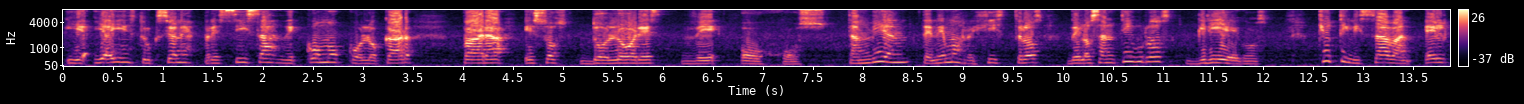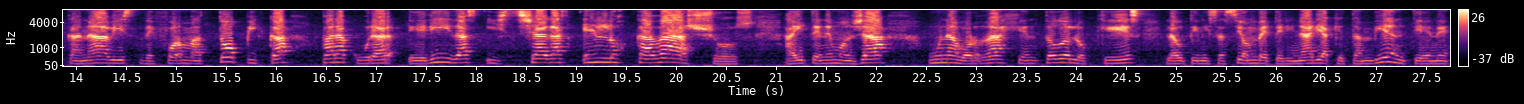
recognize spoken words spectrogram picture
y, hay instrucciones precisas de cómo colocar para esos dolores de ojos. También tenemos registros de los antiguos griegos que utilizaban el cannabis de forma tópica para curar heridas y llagas en los caballos. Ahí tenemos ya un abordaje en todo lo que es la utilización veterinaria que también tiene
